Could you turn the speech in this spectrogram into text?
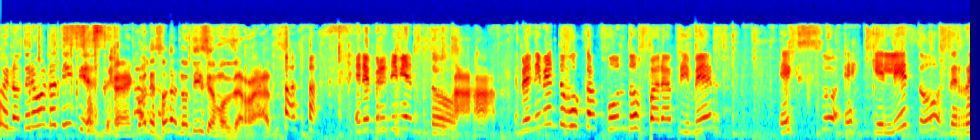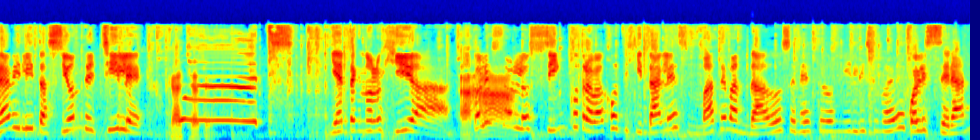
bueno, tenemos noticias. Eh, ¿Cuáles son las noticias, Montserrat? En emprendimiento. Ajá. Emprendimiento busca fondos para primer exoesqueleto de rehabilitación de Chile. Cáchate. Y en tecnología, Ajá. ¿cuáles son los cinco trabajos digitales más demandados en este 2019? ¿Cuáles serán?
